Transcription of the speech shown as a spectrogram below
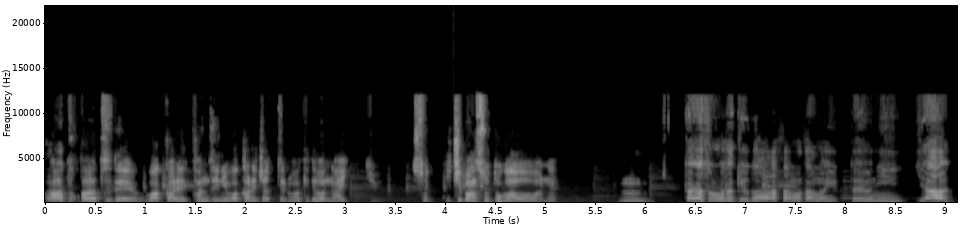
パ。ーツパーツで分かれ、完全に分かれちゃってるわけではないっていう。そ一番外側はね。うん。ただ、その先ほど浅野さんが言ったように、じゃあ、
